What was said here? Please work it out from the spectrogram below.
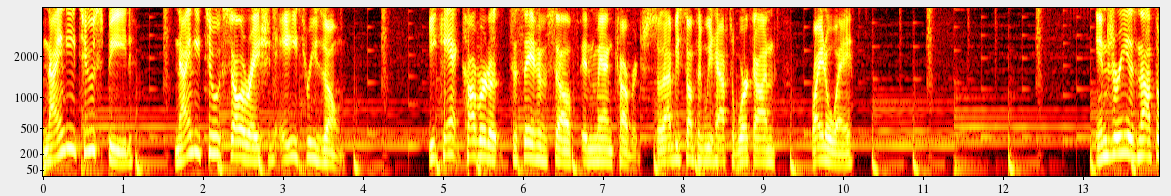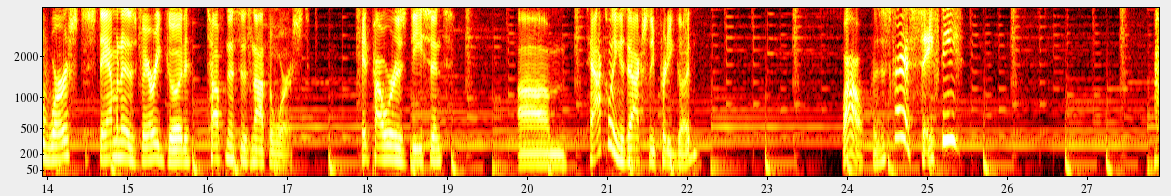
92 speed, 92 acceleration, 83 zone. He can't cover to, to save himself in man coverage. So that'd be something we'd have to work on right away. Injury is not the worst. Stamina is very good. Toughness is not the worst. Hit power is decent. Um, tackling is actually pretty good. Wow, is this guy a safety?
